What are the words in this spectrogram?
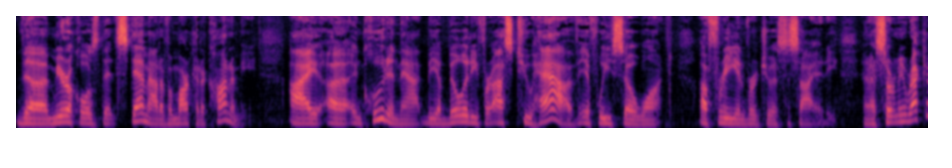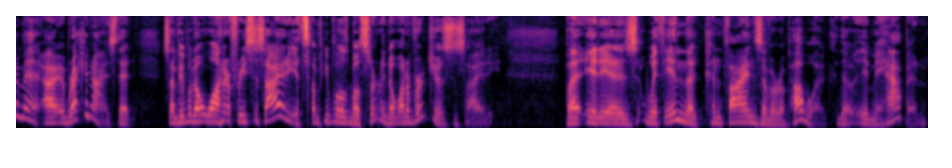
the miracles that stem out of a market economy. I uh, include in that the ability for us to have, if we so want, a free and virtuous society. And I certainly recommend, I recognize that some people don't want a free society, and some people most certainly don't want a virtuous society. But it is within the confines of a republic that it may happen.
